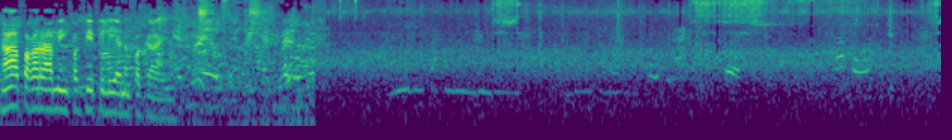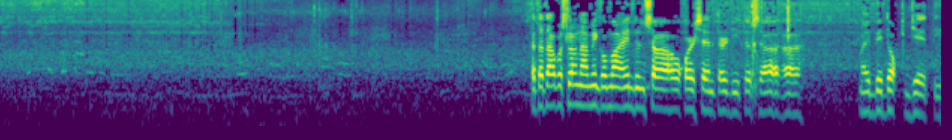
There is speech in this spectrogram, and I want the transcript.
napakaraming pagpipilian ng pagkain. Katatapos lang namin kumain dun sa hawker center dito sa ah, may Bidok Jetty.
